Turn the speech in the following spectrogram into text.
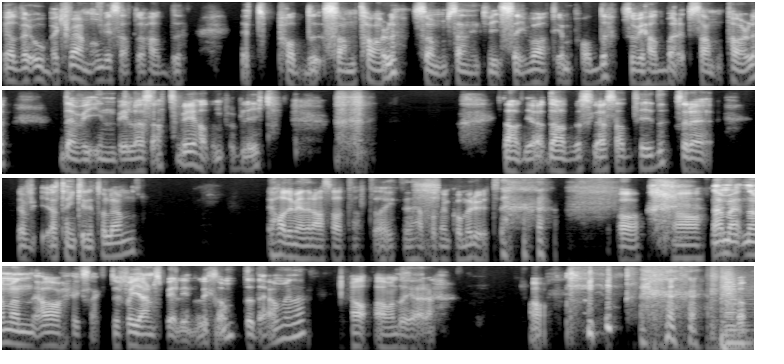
jag hade varit obekväm om vi satt och hade ett poddsamtal som sen inte visade sig vara till en podd. Så vi hade bara ett samtal där vi inbillade oss att vi hade en publik. Det hade, jag, det hade väl slösad tid, så det, jag, jag tänker inte att lämna. Ja, du menar alltså att, att, att den här podden kommer ut? Ja. ja. Nej, men, nej men ja exakt, du får gärna spela in liksom, det är det jag menar. Ja, ja men då gör jag det. Ja. Bon.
